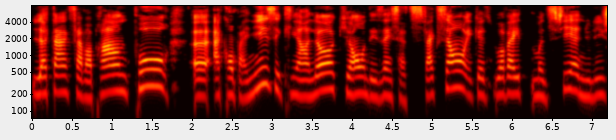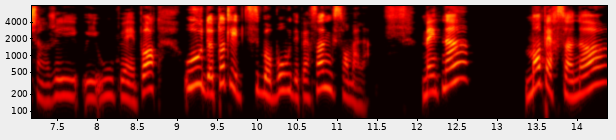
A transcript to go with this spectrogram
le temps que ça va prendre pour euh, accompagner ces clients-là qui ont des insatisfactions et qui doivent être modifiés, annulés, changés ou peu importe, ou de tous les petits bobos des personnes qui sont malades. Maintenant, mon persona,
